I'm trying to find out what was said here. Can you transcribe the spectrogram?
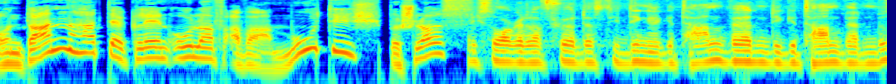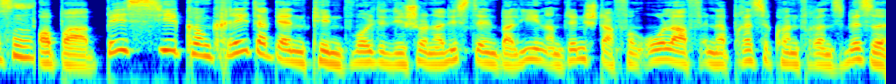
Und dann hat der kleine Olaf aber mutig beschlossen, Ich sorge dafür, dass die Dinge getan werden, die getan werden müssen. ob er bisschen konkreter gern Kind, wollte die Journalistin in Berlin am Dienstag vom Olaf in der Pressekonferenz wissen.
